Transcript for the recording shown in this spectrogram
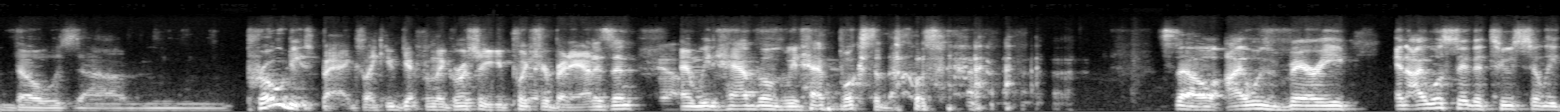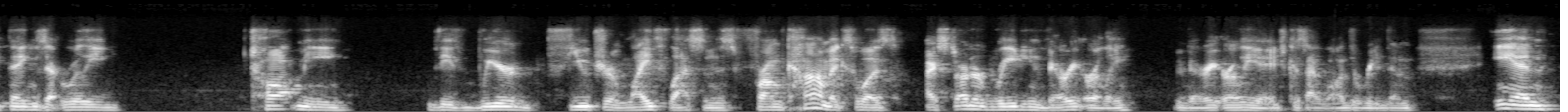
those um, produce bags like you get from the grocery. You put yeah. your bananas in, yeah. and we'd have those. We'd have books of those. so I was very, and I will say the two silly things that really taught me these weird future life lessons from comics was I started reading very early, very early age because I wanted to read them. And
